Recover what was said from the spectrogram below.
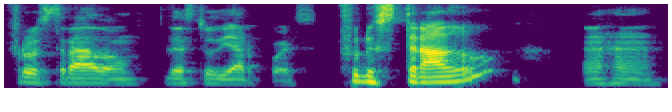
frustrado de estudiar, pues? ¿Frustrado? Ajá.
